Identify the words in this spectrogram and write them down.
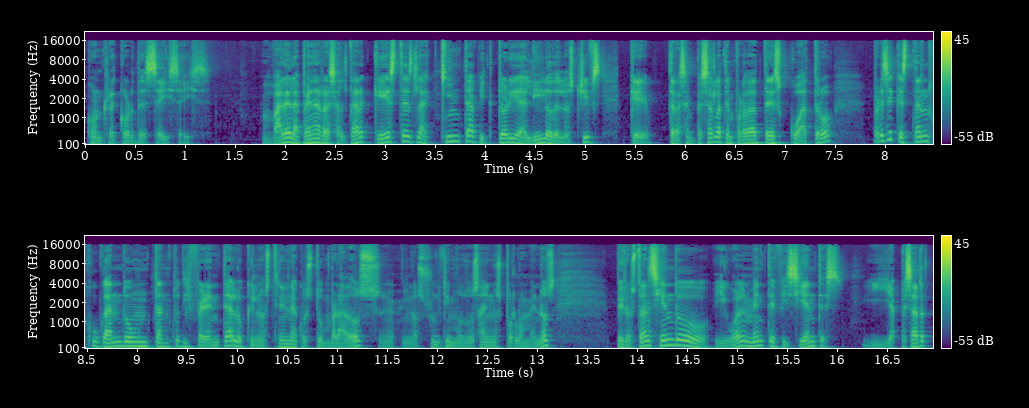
con récord de 6-6. Vale la pena resaltar que esta es la quinta victoria al hilo de los Chiefs, que tras empezar la temporada 3-4 parece que están jugando un tanto diferente a lo que nos tienen acostumbrados, en los últimos dos años por lo menos, pero están siendo igualmente eficientes. Y a pesar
